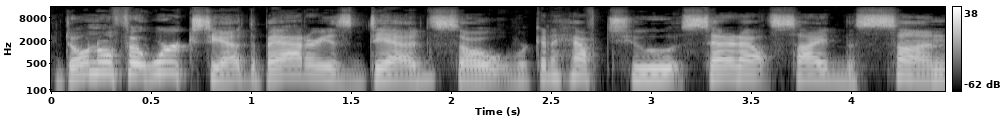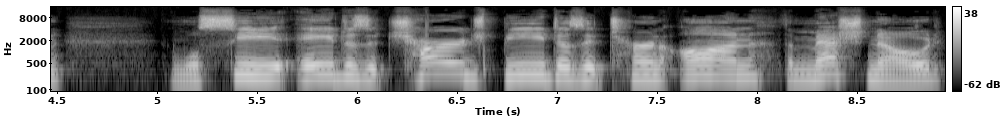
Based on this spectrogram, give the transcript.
I don't know if it works yet. The battery is dead, so we're going to have to set it outside in the sun. And we'll see, A, does it charge? B, does it turn on the mesh node?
